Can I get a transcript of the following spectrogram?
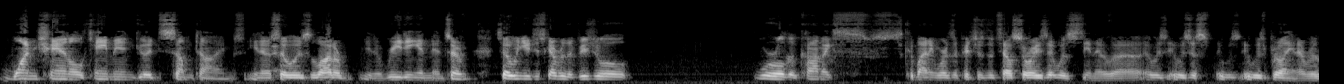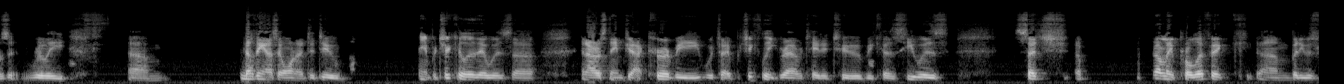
one channel came in good sometimes, you know, so it was a lot of you know reading and, and so so when you discover the visual world of comics combining words and pictures to tell stories, it was you know uh, it was it was just it was it was brilliant. It was really um, nothing else I wanted to do in particular, there was uh, an artist named Jack Kirby, which I particularly gravitated to because he was such a not only prolific, um, but he was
